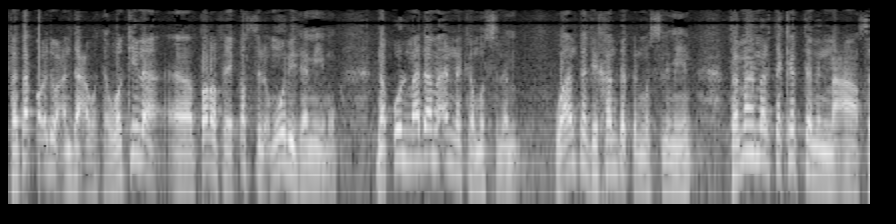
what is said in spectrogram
فتقعد عن دعوته. وكلا آه، طرفي قص الأمور ذميمه. نقول ما دام أنك مسلم وأنت في خندق المسلمين فمهما ارتكبت من معاص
